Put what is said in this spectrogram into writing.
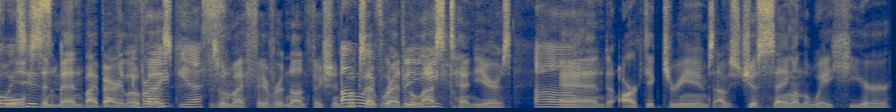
of Wolves and Men by Barry Lopez Right, yes. is one of my favorite nonfiction Oh, books it I've read in the last ten years. Oh. And Arctic Dreams. I was just saying on the way here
